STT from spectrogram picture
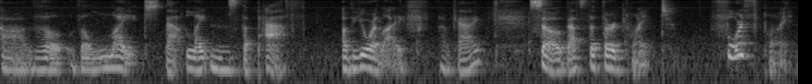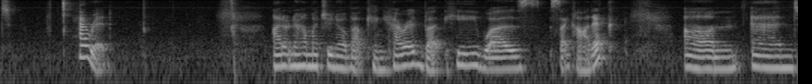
uh, the, the light that lightens the path of your life, okay? So that's the third point. Fourth point, Herod. I don't know how much you know about King Herod, but he was psychotic um, and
